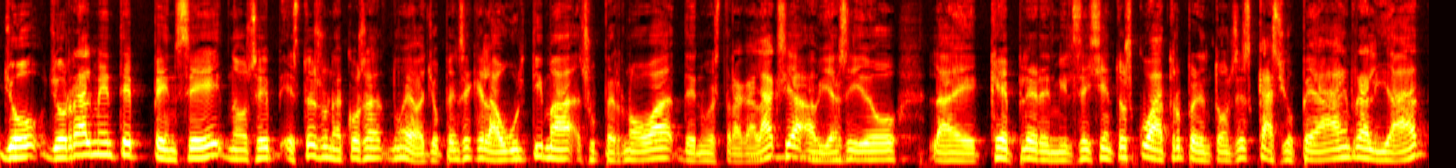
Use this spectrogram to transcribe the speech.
yo, yo realmente pensé, no sé, esto es una cosa nueva, yo pensé que la última supernova de nuestra galaxia había sido la de Kepler en 1604, pero entonces Casiopea en realidad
